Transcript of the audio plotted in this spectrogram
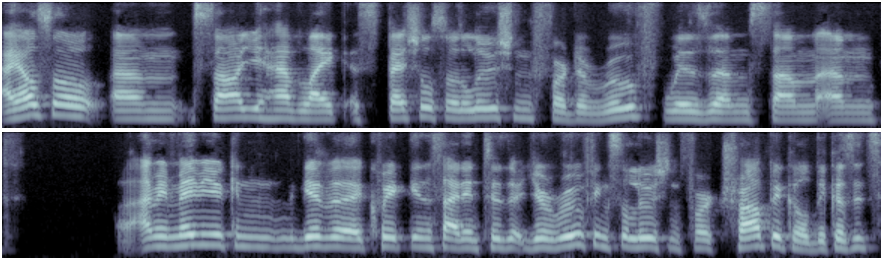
I also um, saw you have like a special solution for the roof with um, some. I mean, maybe you can give a quick insight into the, your roofing solution for tropical because it's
